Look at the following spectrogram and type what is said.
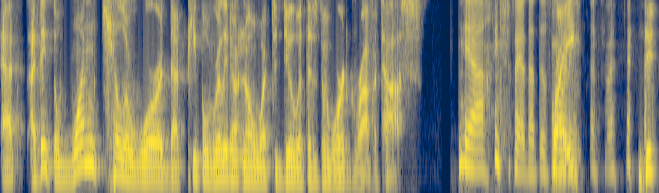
at I think the one killer word that people really don't know what to do with is the word gravitas. Yeah, I just had that this morning. Right. Did,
